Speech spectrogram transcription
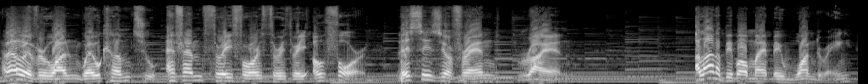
Hello everyone, welcome to FM343304. This is your friend Ryan. A lot of people might be wondering,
